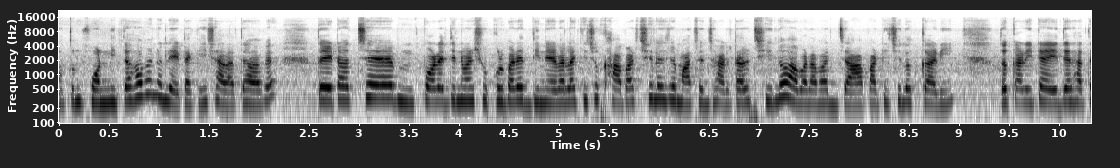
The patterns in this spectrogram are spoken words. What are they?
নতুন ফোন নিতে হবে, নাহলে এটাকেই সারাতে হবে। তো এটা হচ্ছে পরের দিন মানে শুক্রবারের দিনের বেলা কিছু খাবার ছিল যে মাছের ঝাল টাল ছিল, আবার আমার যা পাটি ছিল কারি। তো কারিটা এদের হাতে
